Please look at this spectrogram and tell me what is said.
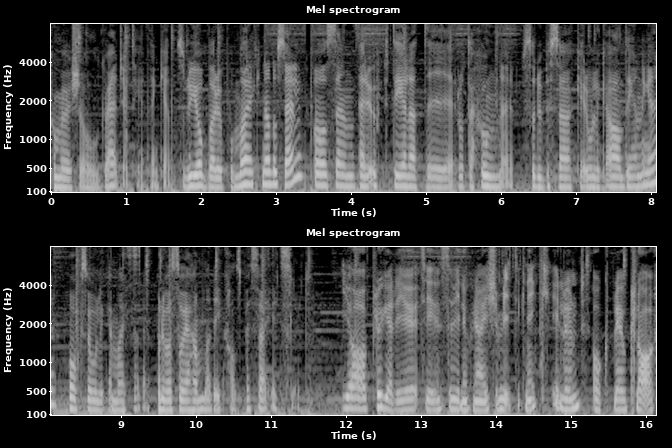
Commercial Graduate helt enkelt. Så då jobbar du på marknad och sälj och sen är det uppdelat i rotationer. Så du besöker olika avdelningar och också olika marknader. Och det var så jag hamnade i Carlsberg Sverige till slut. Jag pluggade ju till civilingenjör i kemiteknik i Lund och blev klar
